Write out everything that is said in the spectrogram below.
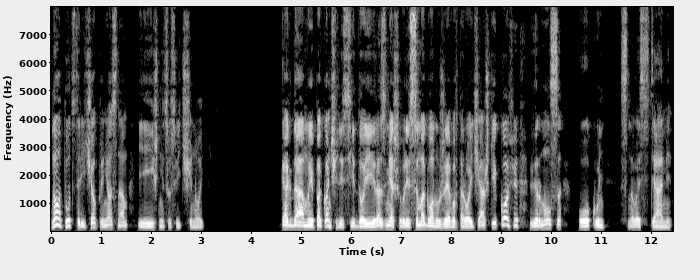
Но тут старичок принес нам яичницу с ветчиной. Когда мы покончили с едой и размешивали самогон уже во второй чашке кофе, вернулся окунь с новостями.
